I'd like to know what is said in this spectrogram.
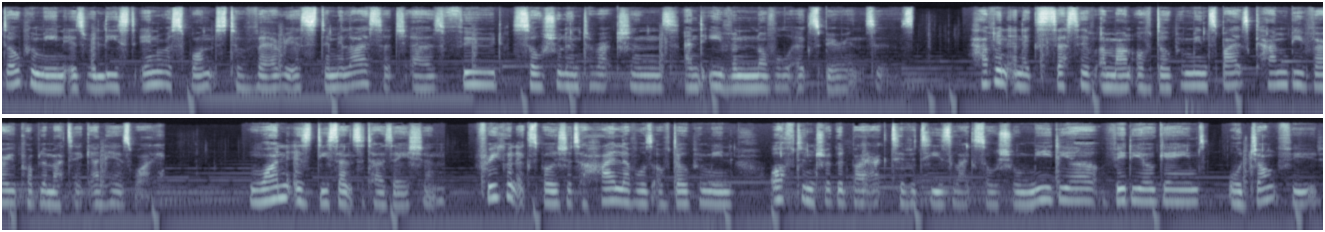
Dopamine is released in response to various stimuli such as food, social interactions, and even novel experiences having an excessive amount of dopamine spikes can be very problematic, and here's why. One is desensitization. Frequent exposure to high levels of dopamine, often triggered by activities like social media, video games, or junk food,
